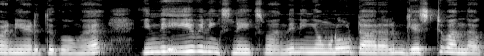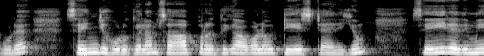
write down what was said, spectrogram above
பண்ணி எடுத்துக்கோங்க. இந்த ஈவினிங் ஸ்நாக்ஸ் வந்து நீங்கள் உங்களோட வீட்டாராலும் கெஸ்ட்டு வந்தால் கூட செஞ்சு கொடுக்கலாம். சாப்பிட்றதுக்கு அவ்வளோ டேஸ்ட்டாக இருக்கும். செய்கிறதுமே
